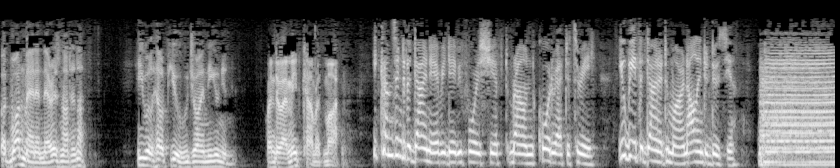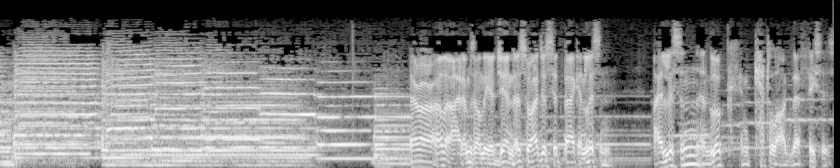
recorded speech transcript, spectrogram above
But one man in there is not enough. He will help you join the union. When do I meet Comrade Martin? He comes into the diner every day before his shift, around quarter after three. You'll be at the diner tomorrow and I'll introduce you. Items on the agenda, so I just sit back and listen. I listen and look and catalog their faces.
